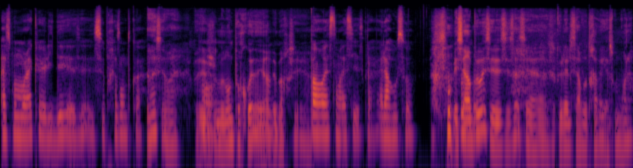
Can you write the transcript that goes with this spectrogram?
à ce moment-là que l'idée euh, se présente. quoi. Ouais, c'est vrai. Je me demande pourquoi d'ailleurs le marché. euh. Pas en restant assise, quoi, à la Rousseau. Mais c'est un peu, ouais, c'est ça, c'est euh, parce que là le cerveau travaille à ce moment-là.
